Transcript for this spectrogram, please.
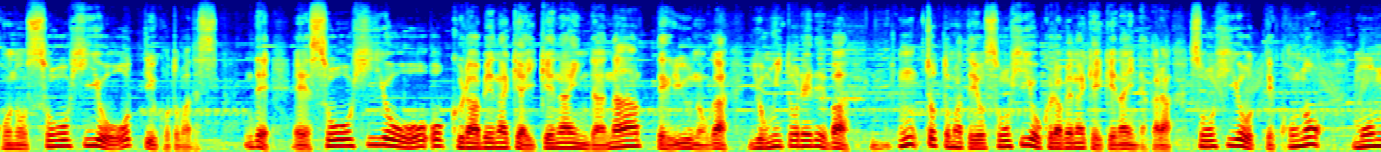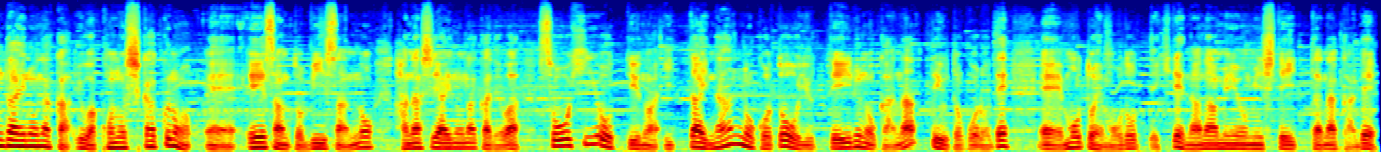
この総費用っていう言葉です。で、えー、総費用を比べなきゃいけないんだなっていうのが読み取れればん？ちょっと待てよ総費用を比べなきゃいけないんだから総費用ってこの問題の中要はこの四角の、えー、A さんと B さんの話し合いの中では総費用っていうのは一体何のことを言っているのかなっていうところで、えー、元へ戻ってきて斜め読みしていった中で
